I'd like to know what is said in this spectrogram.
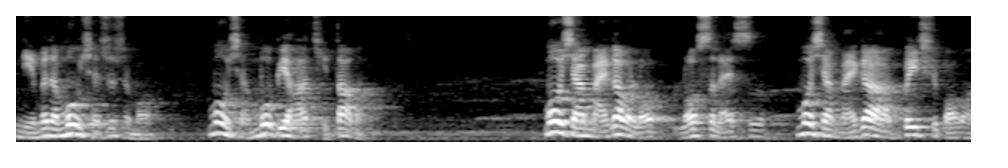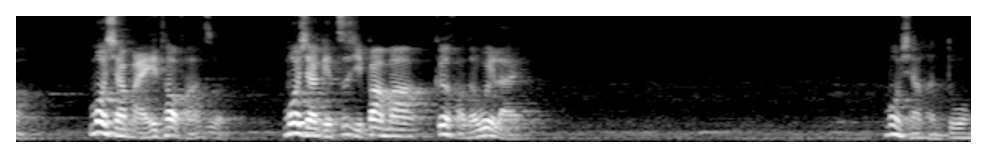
你们的梦想是什么？梦想目标还挺大的，梦想买个劳劳斯莱斯，梦想买个奔驰宝马，梦想买一套房子，梦想给自己爸妈更好的未来。梦想很多，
